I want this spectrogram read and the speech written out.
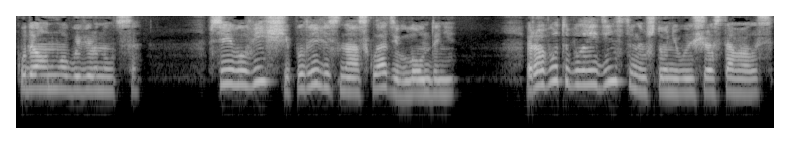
куда он мог бы вернуться. Все его вещи пылились на складе в Лондоне. Работа была единственным, что у него еще оставалось,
